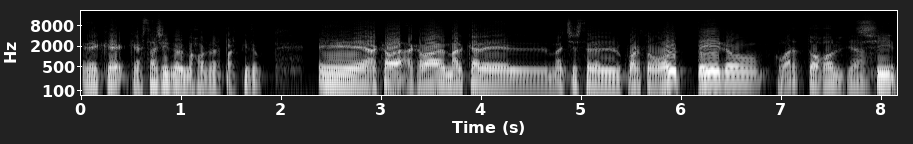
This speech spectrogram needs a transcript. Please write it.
Eh, que, que está siendo el mejor del partido. Eh, acaba, acaba de marcar el Manchester el cuarto gol, pero. cuarto gol ya. Sí,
